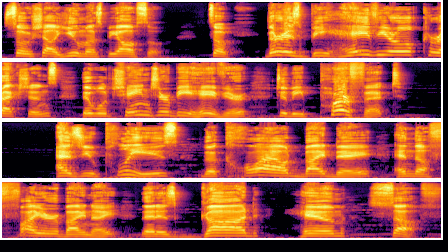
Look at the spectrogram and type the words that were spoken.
So shall you must be also. So there is behavioral corrections that will change your behavior to be perfect as you please the cloud by day and the fire by night that is God Himself.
